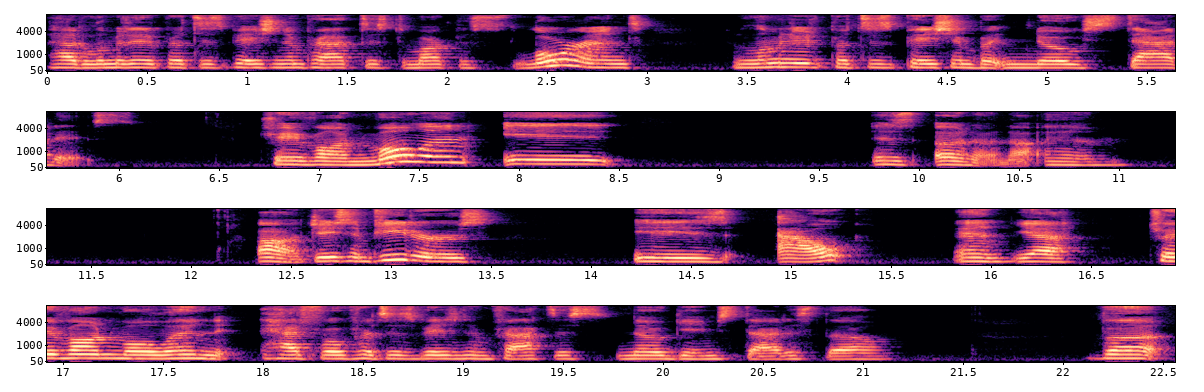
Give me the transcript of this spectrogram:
Had limited participation in practice. Demarcus Lawrence had limited participation but no status. Trayvon Mullen is is oh no, not him. Ah, Jason Peters is out. And yeah, Trayvon Mullen had full participation in practice, no game status though. But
